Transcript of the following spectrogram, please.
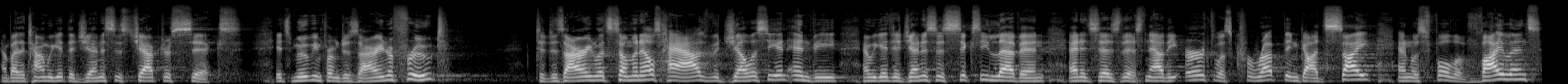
And by the time we get to Genesis chapter 6, it's moving from desiring a fruit to desiring what someone else has with jealousy and envy and we get to genesis 6.11 and it says this now the earth was corrupt in god's sight and was full of violence.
